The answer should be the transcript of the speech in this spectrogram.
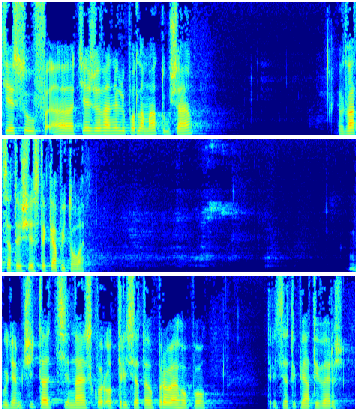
tie sú v, uh, tiež v Evangeliu podľa Matúša v 26. kapitole. Budem čítať najskôr od 31. po 35. verš.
